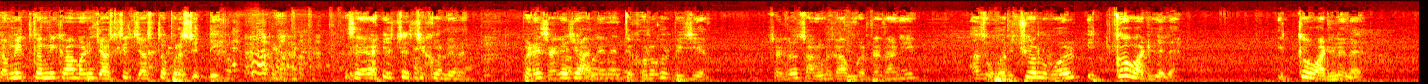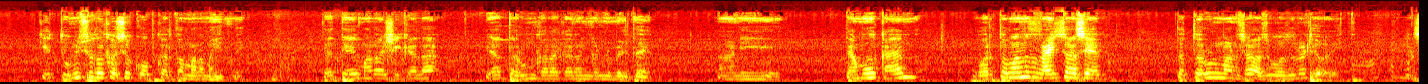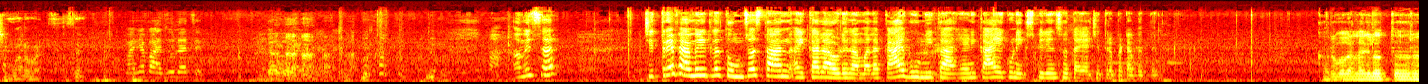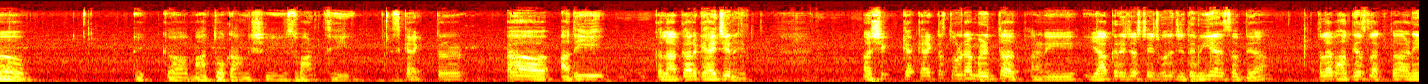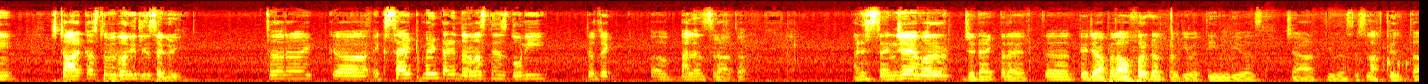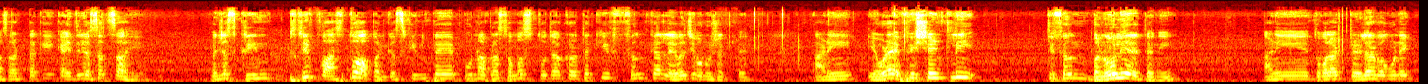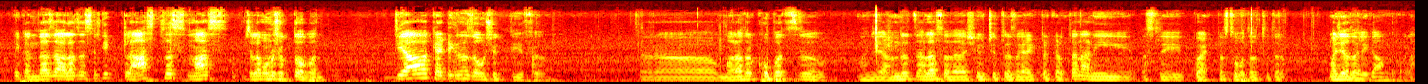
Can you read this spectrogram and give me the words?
कमीत कमी काम आणि जास्तीत जास्त प्रसिद्धी. असं या ह्याच्यात शिकवलेलं आहे. पण हे सगळे जे आले नाहीत ते खरोखर बिझी आहेत. सगळं चांगलं काम करतात आणि आज व्हर्च्युअल वर्ल्ड इतकं वाढलेलं आहे. इतकं वाढलेलं आहे की तुम्हीसुद्धा कसं कोप करता मला माहीत नाही. तर ते मला शिकायला या तरुण कलाकारांकडून मिळतं आहे आणि त्यामुळं कायम वर्तमानच राहायचं असेल तर तरुण माणसं आजूबाजूला ठेवावीत. असं मला वाटतं माझ्या बाजूलाच आहेत. अमित सर चित्रे फॅमिलीतलं तुमचं स्थान ऐकायला आवडेल आम्हाला. काय भूमिका आहे आणि काय एकूण एक्सपिरियन्स होता या चित्रपटाबद्दल? खरं बघायला गेलं तर एक अ, महत्त्वाकांक्षी स्वार्थी कॅरेक्टर आधी कलाकार घ्यायचे नाहीत. अशी कॅ कॅरेक्टर्स थोड्या मिळतात आणि या करेच्या स्टेजमध्ये जिथे मी आहे सध्या त्याला भाग्यच लागतं आणि स्टारकास्ट तुम्ही बघितली सगळी. तर एक एक्साइटमेंट आणि नर्वसनेस दोन्ही त्याचं एक बॅलन्स राहतं. आणि संजय अमर जे डायरेक्टर आहेत तर ते जे आपल्याला ऑफर करतात किंवा तीन दिवस चार दिवस असं लागतील तर असं वाटतं की काहीतरी असंच आहे. म्हणजे स्क्रीन स्क्रिप्ट वाचतो आपण किंवा स्क्रीन प्ले पूर्ण आपला समजतो तेव्हा कळतं की फिल्म त्या लेवलची बनवू शकते. आणि एवढ्या एफिशियंटली ती फिल्म बनवली आहे त्यांनी. आणि तुम्हाला ट्रेलर बघून एक एक अंदाजा आलाच असेल की क्लास प्लस मास ज्याला म्हणू शकतो आपण त्या कॅटेगरीनं जाऊ शकते फिल्म तर मला तर खूपच म्हणजे आनंदच झाला सदा शिवचित्रचं कॅरेक्टर करताना आणि असले को ॲक्टर्स सोबत होते तर मजा झाली काम करायला.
